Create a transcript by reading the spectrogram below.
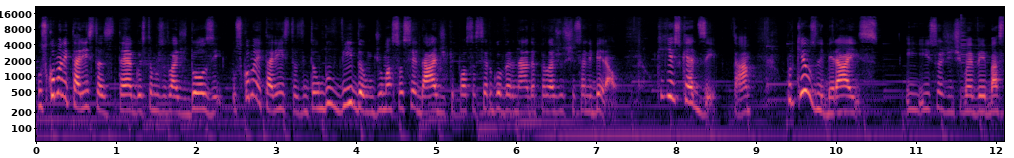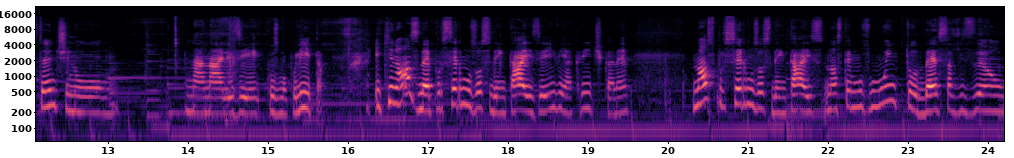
Os comunitaristas, até estamos no slide 12, os comunitaristas então duvidam de uma sociedade que possa ser governada pela justiça liberal. O que, que isso quer dizer, tá? Porque os liberais, e isso a gente vai ver bastante no, na análise cosmopolita, e que nós, né, por sermos ocidentais, e aí vem a crítica, né? Nós, por sermos ocidentais, nós temos muito dessa visão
